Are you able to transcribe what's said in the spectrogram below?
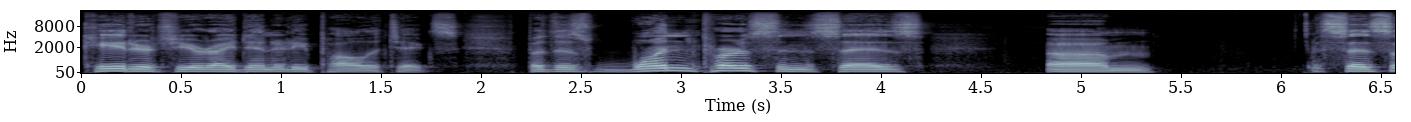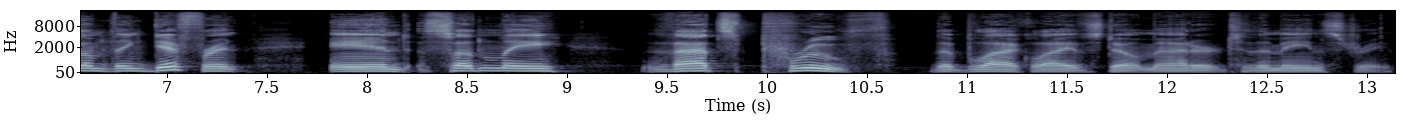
cater to your identity politics. But this one person says um says something different and suddenly that's proof that black lives don't matter to the mainstream.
